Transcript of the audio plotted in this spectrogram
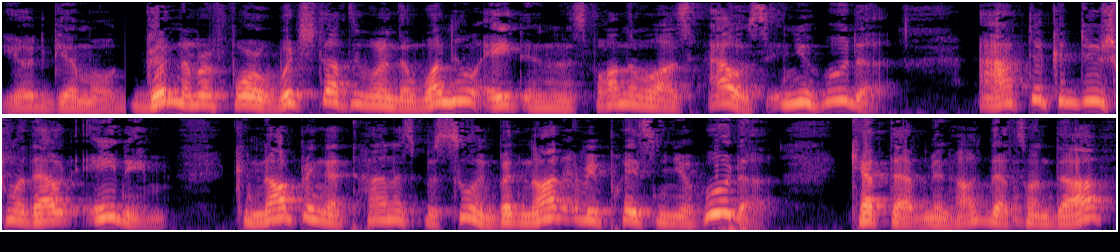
Yud Gimel. Good number four. Which stuff did we learn? The one who ate in his father-in-law's house in Yehuda after Kedushin without eating cannot bring a Tanis Basuin, but not every place in Yehuda kept that minhag. That's on Daf.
